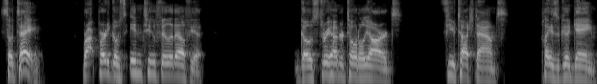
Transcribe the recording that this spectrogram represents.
So Tay, Brock Purdy goes into Philadelphia, goes 300 total yards, few touchdowns, plays a good game.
